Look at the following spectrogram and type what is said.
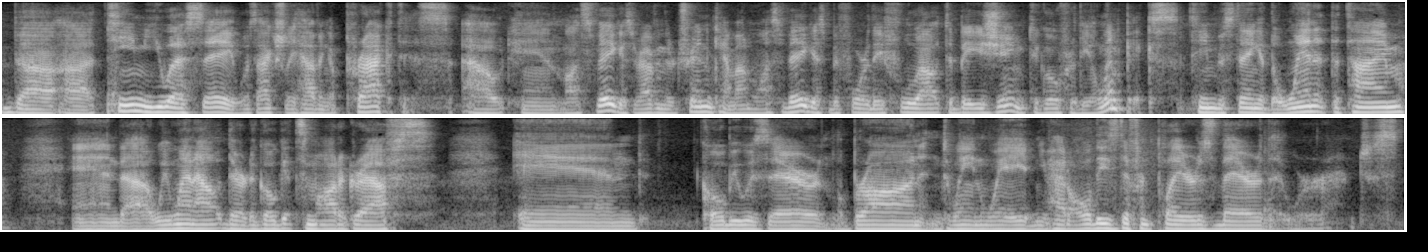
the uh, Team USA was actually having a practice out in Las Vegas. They're having their training camp out in Las Vegas before they flew out to Beijing to go for the Olympics. The team was staying at the Wynn at the time, and uh, we went out there to go get some autographs. And Kobe was there, and LeBron, and Dwyane Wade, and you had all these different players there that were just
